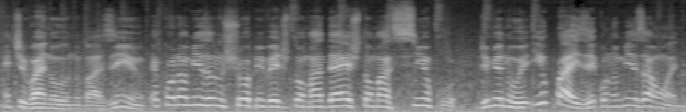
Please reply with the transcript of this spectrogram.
A gente vai no, no barzinho, economiza no shopping, em vez de tomar 10, tomar 5, diminui. E o país economiza onde?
